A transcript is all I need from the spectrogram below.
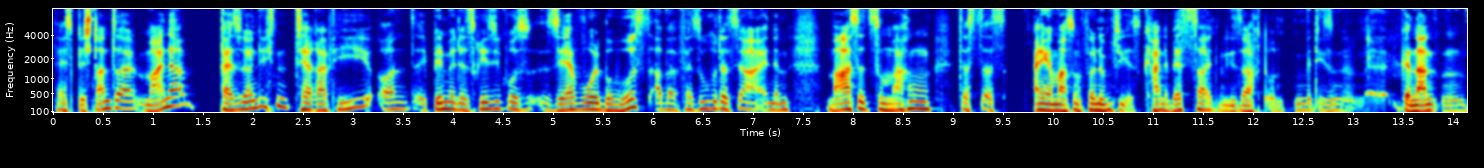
Das ist Bestandteil meiner persönlichen Therapie und ich bin mir des Risikos sehr wohl bewusst, aber versuche das ja in einem Maße zu machen, dass das einigermaßen vernünftig ist. Keine Bestzeit, wie gesagt, und mit diesen äh, genannten,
